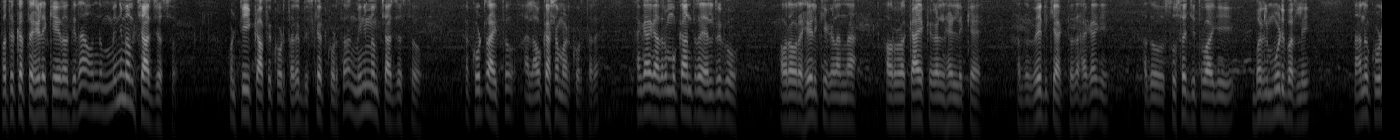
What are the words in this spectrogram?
ಪತ್ರಕರ್ತರ ಹೇಳಿಕೆ ಇರೋ ದಿನ ಒಂದು ಮಿನಿಮಮ್ ಚಾರ್ಜಸ್ಸು. ಒಂದು ಟೀ, ಕಾಫಿ ಕೊಡ್ತಾರೆ, ಬಿಸ್ಕೆಟ್ ಕೊಡ್ತಾರೆ, ಒಂದು ಮಿನಿಮಮ್ ಚಾರ್ಜಸ್ಸು ಕೊಟ್ಟರೆ ಆಯಿತು, ಅಲ್ಲಿ ಅವಕಾಶ ಮಾಡಿಕೊಡ್ತಾರೆ. ಹಾಗಾಗಿ ಅದರ ಮುಖಾಂತರ ಎಲ್ರಿಗೂ ಅವರವರ ಹೇಳಿಕೆಗಳನ್ನು, ಅವರವರ ಕಾಯಕಗಳನ್ನ ಹೇಳಲಿಕ್ಕೆ ಅದು ವೇದಿಕೆ ಆಗ್ತದೆ. ಹಾಗಾಗಿ ಅದು ಸುಸಜ್ಜಿತವಾಗಿ ಬರಲಿ, ಮೂಡಿ ಬರಲಿ, ನಾನು ಕೂಡ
